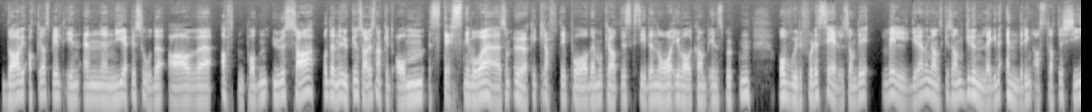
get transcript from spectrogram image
Da har vi akkurat spilt inn en ny episode av eh, Aftenpodden USA, og denne uken så har vi snakket om stressnivået eh, som øker kraftig på demokratisk side nå i valgkampinnspurten, og hvorfor det ser ut som de velger en ganske sånn grunnleggende endring av strategi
